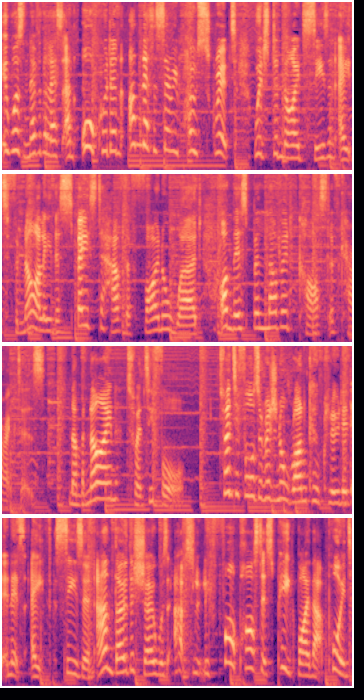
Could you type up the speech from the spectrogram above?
it was nevertheless an awkward and unnecessary postscript which denied season 8's finale the space to have the final word on this beloved cast of characters. Number 9, 24. 24's original run concluded in its eighth season, and though the show was absolutely far past its peak by that point,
